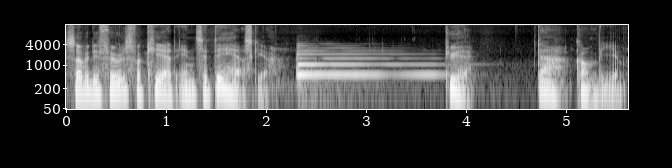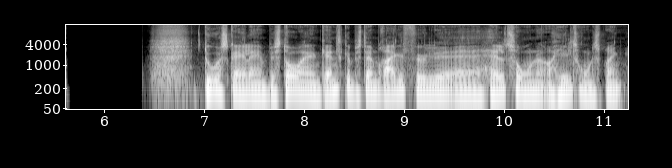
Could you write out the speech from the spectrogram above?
så vil det føles forkert, indtil det her sker. Pyha, der kom vi hjem. Dur-skalaen består af en ganske bestemt rækkefølge af halvtone og heltonespring.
